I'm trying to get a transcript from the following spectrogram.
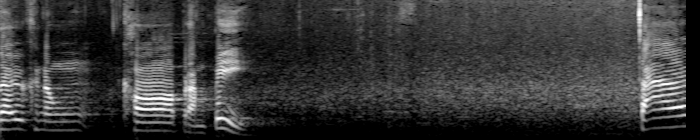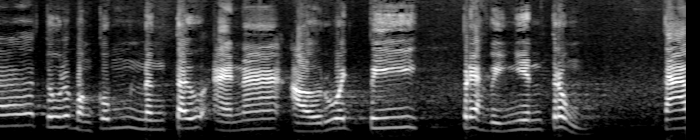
នៅក្នុងខ7តើទូលបង្គំនឹងទៅឯណាឲ្យរួចពីព្រះវិញ្ញាណទ្រង់តើ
